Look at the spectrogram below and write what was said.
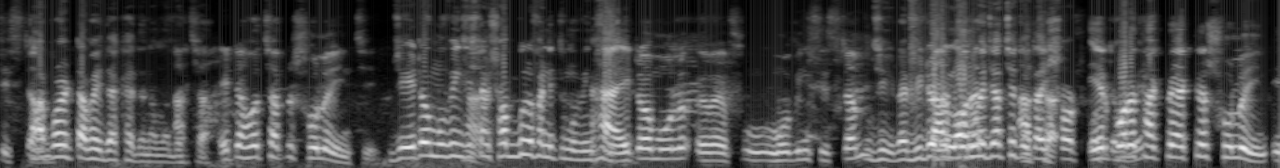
সিস্টেম তারপরেরটা ভাই দেখা দেন আমাদের। আচ্ছা এটা হচ্ছে আপনার ষোলো ইঞ্চি। যে এটাও মুভিং সিস্টেম সবগুলো ফ্যানিতে মুভিং হ্যাঁ এটাও মুভিং সিস্টেম জি ভাই ভিডিওটা লং হয়ে যাচ্ছে তো তাই আচ্ছা, শর্ট এরপরে থাকবে একটা ষোলো ইঞ্চি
